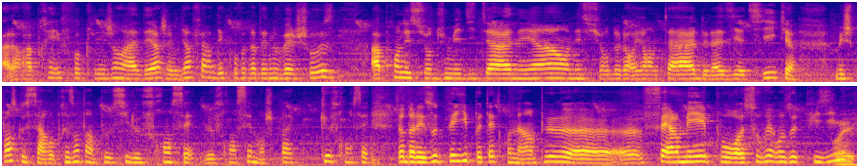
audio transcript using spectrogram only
Alors, après, il faut que les gens adhèrent. J'aime bien faire découvrir des nouvelles choses. Après, on est sur du méditerranéen, on est sur de l'oriental, de l'asiatique. Mais je pense que ça représente un peu aussi le français. Le français mange pas que français. Genre, dans les autres pays, peut-être qu'on est un peu euh, fermé pour s'ouvrir aux autres cuisines. Ouais.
